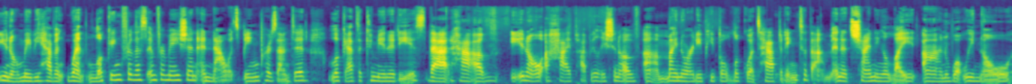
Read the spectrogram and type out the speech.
you know, maybe haven't went looking for this information and now it's being presented. Look at the communities that have, you know, a high population of um, minority people, look what's happening to them. And it's shining a light on what we know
